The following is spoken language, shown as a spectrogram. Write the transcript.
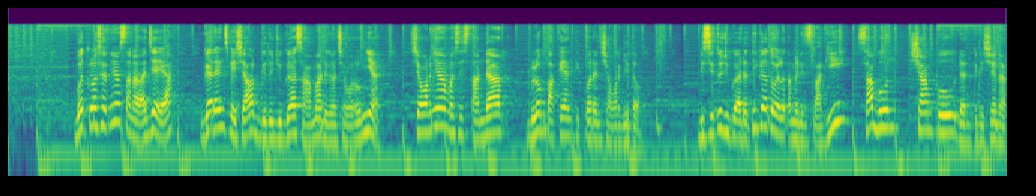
Buat klosetnya standar aja ya, gak ada yang spesial begitu juga sama dengan shower roomnya. Showernya masih standar, belum pakai yang tipe rain shower gitu. Di situ juga ada tiga toilet amenities lagi, sabun, shampoo, dan conditioner.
